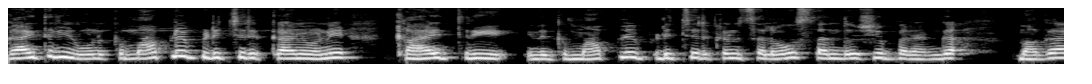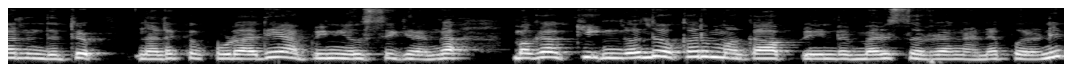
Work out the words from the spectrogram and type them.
காயத்ரி உனக்கு மாப்பிள்ளை பிடிச்சிருக்கான்னு உடனே காயத்ரி எனக்கு மாப்பிள்ளை பிடிச்சிருக்குன்னு சொல்லவும் சந்தோஷப்படுறாங்க. மகா இருந்துட்டு நடக்கக்கூடாதே அப்படின்னு யோசிக்கிறாங்க. மகா கி இங்கே வந்து உட்காரு மகா அப்படின்ற மாதிரி சொல்கிறாங்க அனுப்புறேன்னு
